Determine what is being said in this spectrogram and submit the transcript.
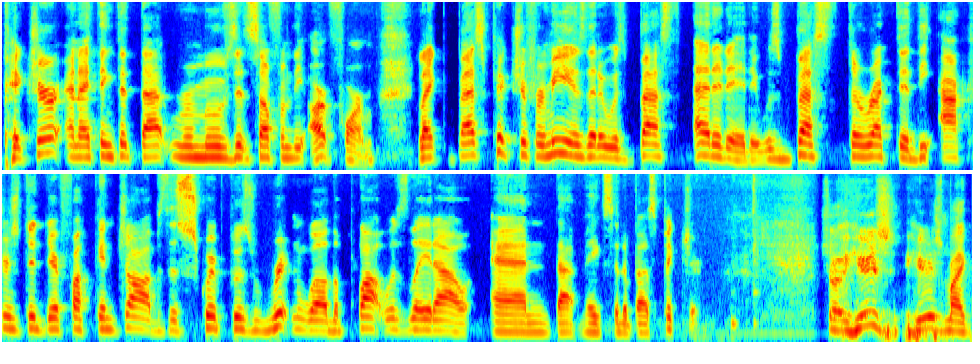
picture, and I think that that removes itself from the art form. Like best picture for me is that it was best edited, it was best directed, the actors did their fucking jobs, the script was written well, the plot was laid out, and that makes it a best picture. So here's here's my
